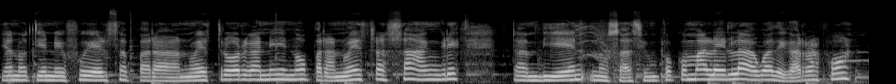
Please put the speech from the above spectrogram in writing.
ya no tiene fuerza para nuestro organismo, para nuestra sangre. También nos hace un poco mal el agua de garrafón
